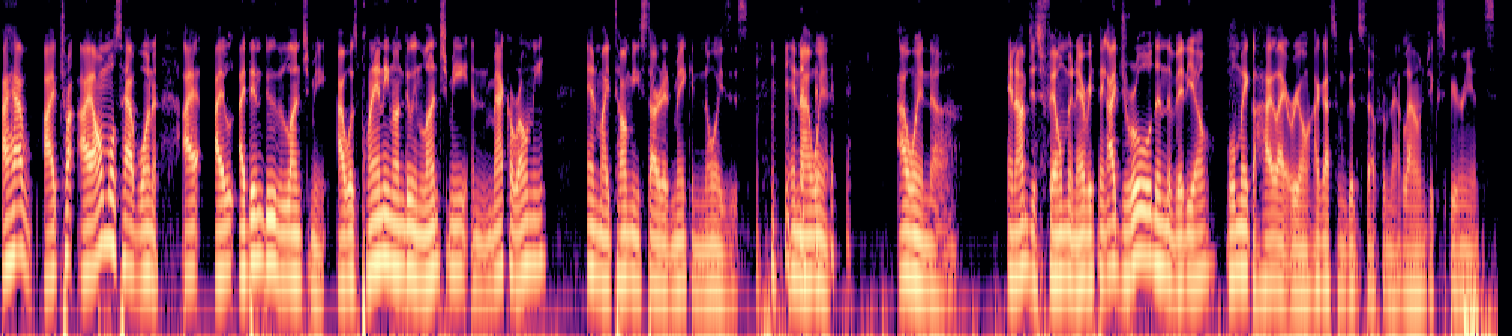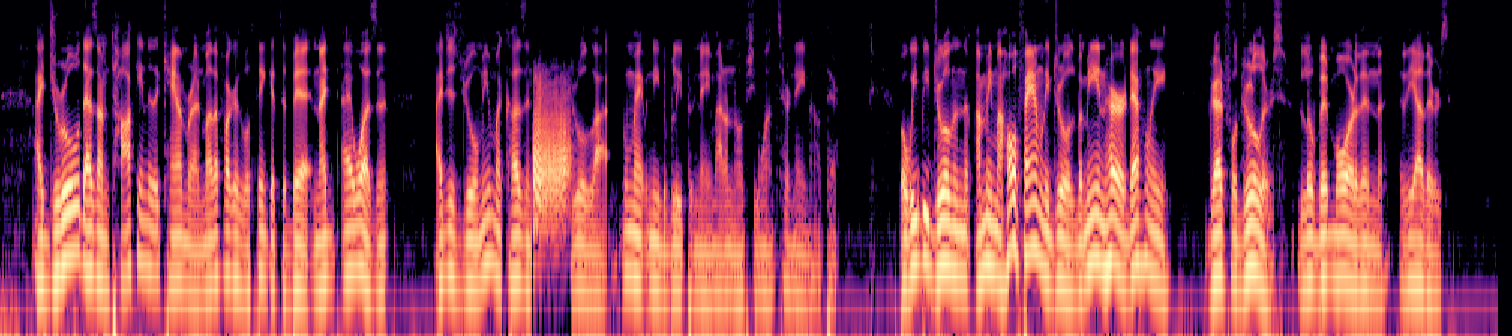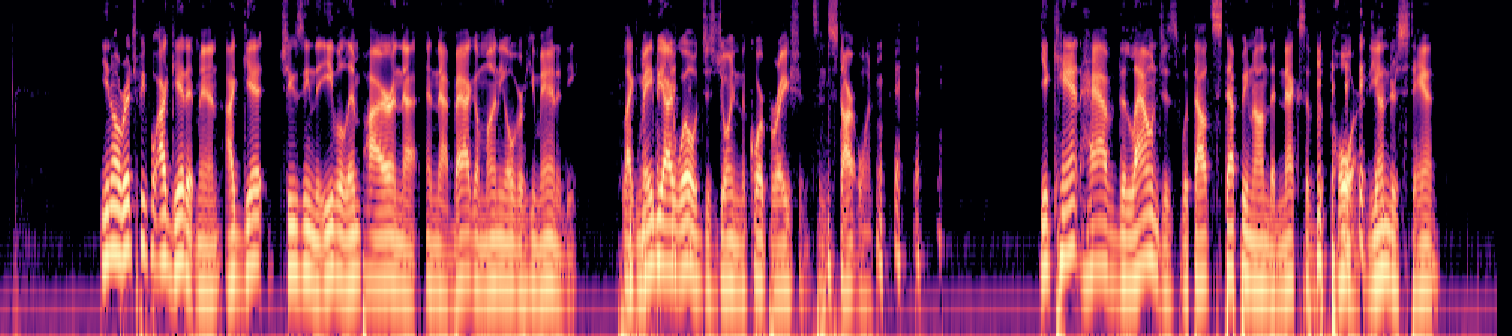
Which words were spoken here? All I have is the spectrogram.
I have I try I almost have one I I I didn't do the lunch meat. I was planning on doing lunch meat and macaroni and my tummy started making noises. and I went I went uh and I'm just filming everything. I drooled in the video. We'll make a highlight reel. I got some good stuff from that lounge experience. I drooled as I'm talking to the camera, and motherfuckers will think it's a bit, and I I wasn't. I just drool. Me and my cousin drool a lot. We might need to bleep her name. I don't know if she wants her name out there. But we be drooling. The, I mean, my whole family drools, but me and her definitely dreadful droolers. A little bit more than the, the others. You know, rich people, I get it, man. I get choosing the evil empire and that and that bag of money over humanity. Like maybe I will just join the corporations and start one. You can't have the lounges without stepping on the necks of the poor. Do you understand?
